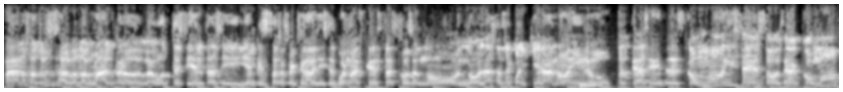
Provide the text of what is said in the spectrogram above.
para nosotros es algo normal, pero luego te sientas y, y, empiezas a reflexionar y dices, bueno, es que estas cosas no, no las hace cualquiera, ¿no? Y sí. luego volteas y dices, ¿cómo hice eso? O sea, ¿cómo cómo,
